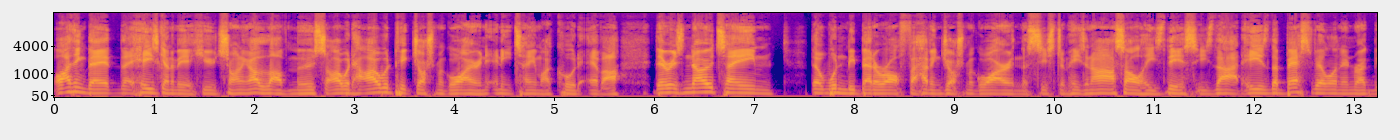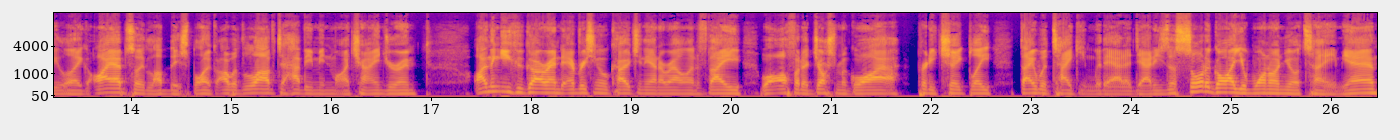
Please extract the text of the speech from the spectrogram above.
I think that, that he's going to be a huge signing. I love Moose. I would I would pick Josh McGuire in any team I could ever. There is no team that wouldn't be better off for having Josh McGuire in the system. He's an arsehole. He's this. He's that. He is the best villain in rugby league. I absolutely love this bloke. I would love to have him in my change room. I think you could go around to every single coach in the NRL, and if they were offered a Josh McGuire pretty cheaply, they would take him without a doubt. He's the sort of guy you want on your team, yeah?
